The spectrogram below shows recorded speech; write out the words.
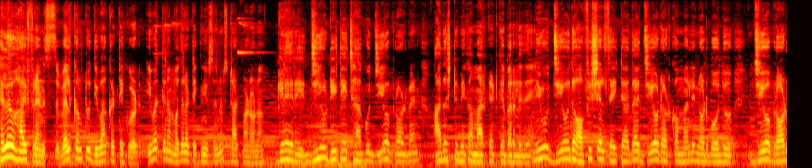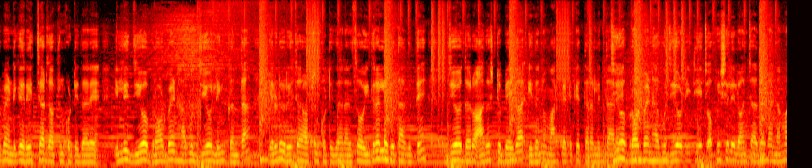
Hello hi friends welcome to Diwakar tech word ಇವತ್ತಿನ ಮೊದಲ ಟೆಕ್ ನ್ಯೂಸ್ ಅನ್ನು ಸ್ಟಾರ್ಟ್ ಮಾಡೋಣ. ಗೆಳೆಯರಿ ಜಿಯೋ ಡಿಟಿಎಚ್ ಹಾಗೂ ಜಿಯೋ ಬ್ರಾಡ್ಬ್ಯಾಂಡ್ ಆದಷ್ಟು ಬೇಗ ಮಾರ್ಕೆಟ್ಗೆ ಬರಲಿದೆ. ನೀವು ಜಿಯೋದ ಅಫಿಷಿಯಲ್ ಸೈಟ್ ಆದ ಜಿಯೋ ಡಾಟ್ ಕಾಮ್ ಅಲ್ಲಿ ನೋಡಬಹುದು ಜಿಯೋ ಬ್ರಾಡ್ಬ್ಯಾಂಡ್ಗೆ ರೀಚಾರ್ಜ್ ಆಪ್ಷನ್ ಕೊಟ್ಟಿದ್ದಾರೆ. ಇಲ್ಲಿ ಜಿಯೋ ಬ್ರಾಡ್ಬ್ಯಾಂಡ್ ಹಾಗೂ ಜಿಯೋ ಲಿಂಕ್ ಅಂತ ಎರಡು ರೀಚಾರ್ಜ್ ಆಪ್ಷನ್ ಕೊಟ್ಟಿದ್ದಾರೆ. ಸೊ ಇದರಲ್ಲೇ ಗೊತ್ತಾಗುತ್ತೆ ಜಿಯೋದವರು ಆದಷ್ಟು ಬೇಗ ಇದನ್ನು ಮಾರ್ಕೆಟ್ಗೆ ತರಲಿದ್ದಾರೆ. ಜಿಯೋ ಬ್ರಾಡ್ಬ್ಯಾಂಡ್ ಹಾಗೂ ಜಿಯೋ ಡಿಟಿಎಚ್ ಅಫಿಷಿಯಲಿ ಲಾಂಚ್ ಆದಾಗ ನಮ್ಮ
